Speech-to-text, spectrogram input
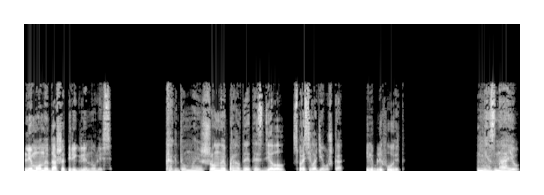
Лимон и Даша переглянулись. «Как думаешь, он и правда это сделал?» — спросила девушка. «Или блефует?» «Не знаю»,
